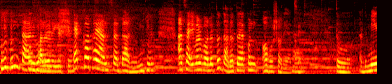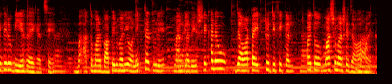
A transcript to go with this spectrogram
দারুণ। ভালো লেগেছে। এক কথায় আনসার দারুণ। আচ্ছা এবার বলো তো দাদা তো এখন অবসরে আছে। তো মেয়েদেরও বিয়ে হয়ে গেছে। হ্যাঁ। বা- তোমার বাপের বাড়ি অনেকটা দূরে বাংলাদেশ। সেখানেও যাওয়াটা একটু ডিফিকাল্ট হ্যাঁ। হয়তো মাসে মাসে যাওয়া হয় না।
